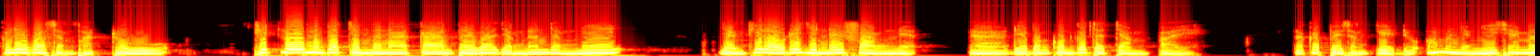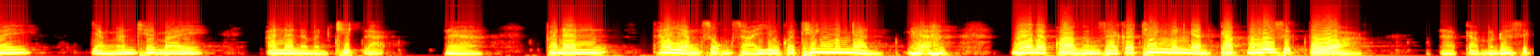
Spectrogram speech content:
ก็เรียกว่าสัมผัสรู้ คิดรู้มันก็จินตนาการไปว่าอย่างนั้นอย่างนี้ อย่างที่เราได้ยินได้ฟังเนี่ยนะเดี๋ยวบางคนก็จะจำไป แล้วก็ไปสังเกตดูอ๋อมันอย่างนี้ใช่ไหมอย่างนั้นใช่ไหม อันนั้นนะมันคิดละนะเพราะนั้นถ้ายังสงสัยอยู่ก็ทิ้งเหมือนกันนะแม้แต่ความสงสัยก็ทิ้งเหมือนกัน กลับมารู้สึกตัวนะกลับมารู้สึก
